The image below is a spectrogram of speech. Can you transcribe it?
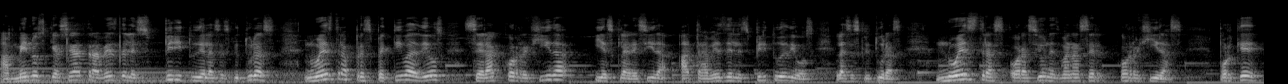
A menos que sea a través del Espíritu y de las Escrituras, nuestra perspectiva de Dios será corregida y esclarecida a través del Espíritu de Dios, las Escrituras. Nuestras oraciones van a ser corregidas ¿Por qué?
